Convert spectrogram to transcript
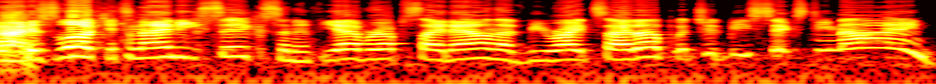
Guys, look, it's 96, and if you ever upside down, that'd be right side up, which would be 69.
